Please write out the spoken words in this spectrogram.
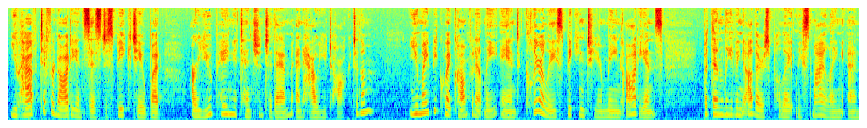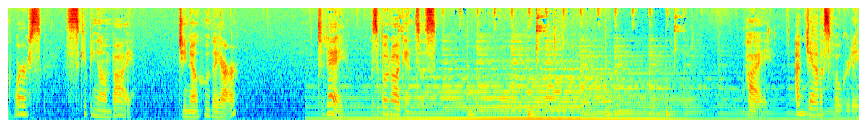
You have different audiences to speak to, but are you paying attention to them and how you talk to them? You might be quite confidently and clearly speaking to your main audience, but then leaving others politely smiling and worse, skipping on by. Do you know who they are? Today is about audiences. Hi, I'm Janice Fogarty,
